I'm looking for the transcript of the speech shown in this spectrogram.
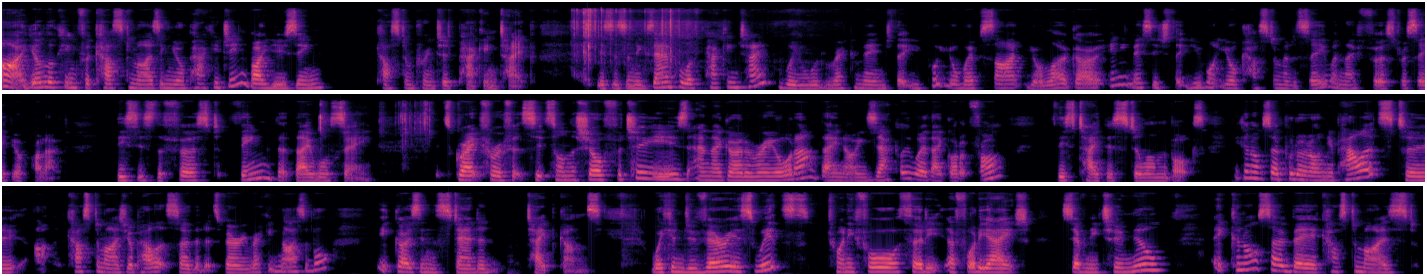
Hi, you're looking for customizing your packaging by using custom printed packing tape. This is an example of packing tape. We would recommend that you put your website, your logo, any message that you want your customer to see when they first receive your product. This is the first thing that they will see. It's great for if it sits on the shelf for two years and they go to reorder, they know exactly where they got it from. This tape is still on the box. You can also put it on your pallets to uh, customize your pallets so that it's very recognizable. It goes in the standard tape guns. We can do various widths, 24, 30, uh, 48, 72 mil. It can also be a customized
